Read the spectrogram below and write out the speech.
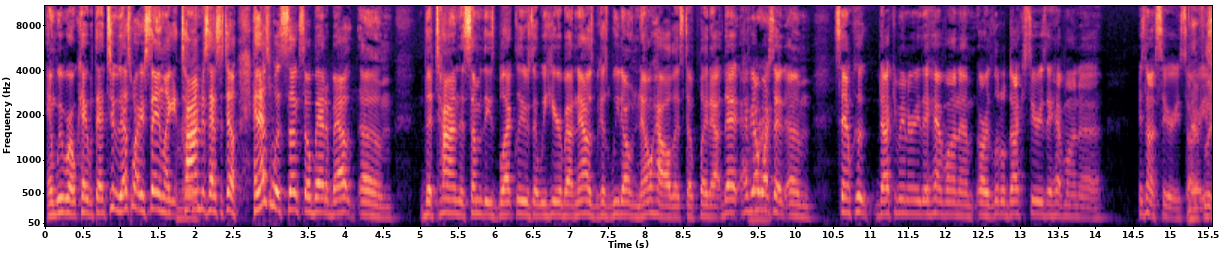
and we were okay with that too. That's why you're saying like time just has to tell, and that's what sucks so bad about. Um, the time that some of these black leaders that we hear about now is because we don't know how all that stuff played out. That have y'all watched that um, Sam Cooke documentary they have on um, or little docu series they have on uh, it's not a series, sorry. Netflix? It's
